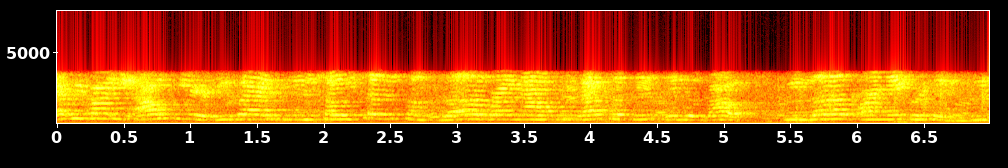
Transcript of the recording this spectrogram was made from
Everybody out here, you guys need to show each other some love right now because that's what this is about. We love our neighborhood. We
